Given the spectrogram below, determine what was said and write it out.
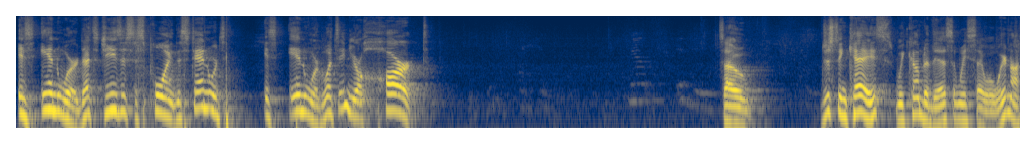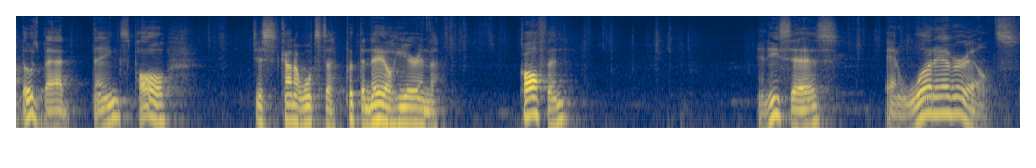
is inward. That's Jesus' point. The standard is inward. What's in your heart? So, just in case we come to this and we say, well, we're not those bad things, Paul just kind of wants to put the nail here in the coffin. And he says, and whatever else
